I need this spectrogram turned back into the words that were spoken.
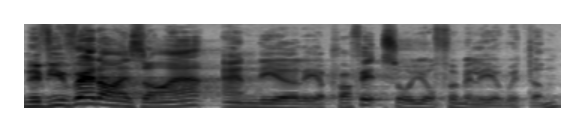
And if you've read Isaiah and the earlier prophets, or you're familiar with them,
